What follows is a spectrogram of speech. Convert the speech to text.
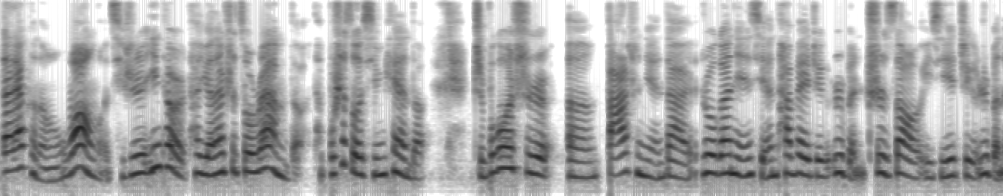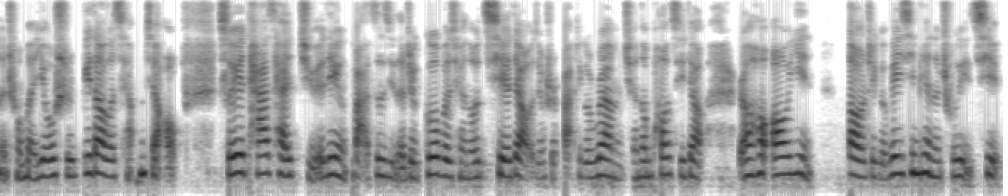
大家可能忘了，其实英特尔它原来是做 RAM 的，它不是做芯片的。只不过是，嗯，八十年代若干年前，它被这个日本制造以及这个日本的成本优势逼到了墙角，所以他才决定把自己的这胳膊全都切掉，就是把这个 RAM 全都抛弃掉，然后 all in 到这个微芯片的处理器。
